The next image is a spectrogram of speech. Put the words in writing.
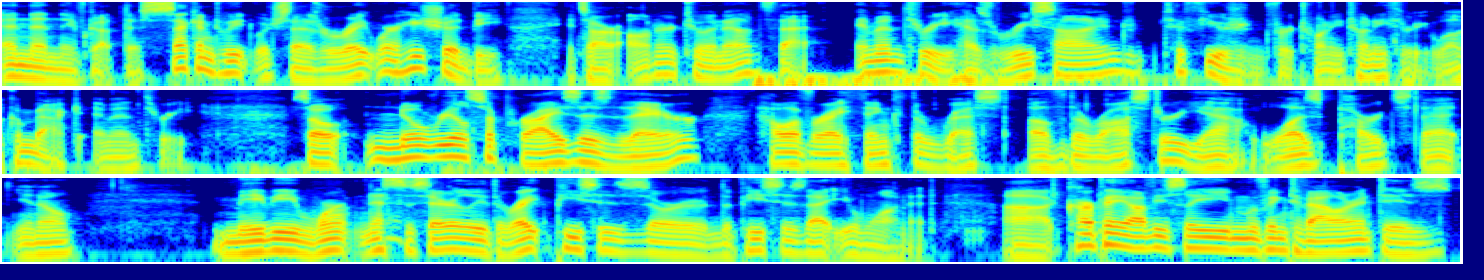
And then they've got this second tweet, which says right where he should be. It's our honor to announce that MN3 has re-signed to Fusion for 2023. Welcome back, MN3. So no real surprises there. However, I think the rest of the roster, yeah, was parts that, you know, maybe weren't necessarily the right pieces or the pieces that you wanted. Uh, Carpe, obviously, moving to Valorant is,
